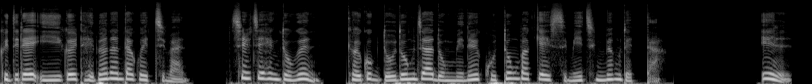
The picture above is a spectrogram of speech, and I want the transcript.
그들의 이익을 대변한다고 했지만 실제 행동은 결국 노동자, 농민을 고통받게 했음이 증명됐다. 1.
